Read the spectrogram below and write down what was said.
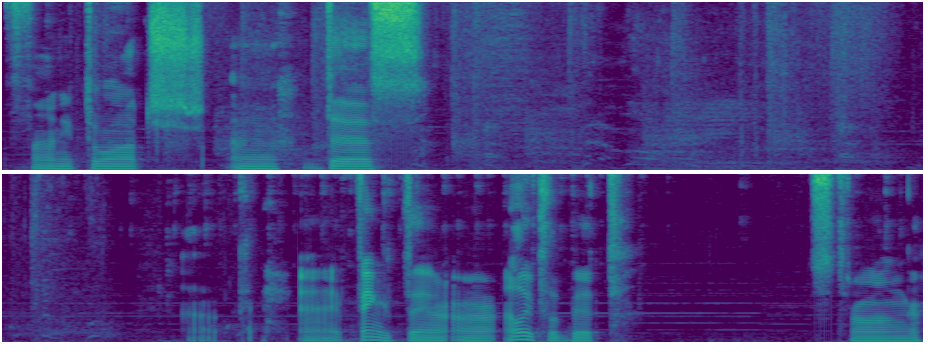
funny to watch uh, this. Okay, I think they are a little bit strong.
